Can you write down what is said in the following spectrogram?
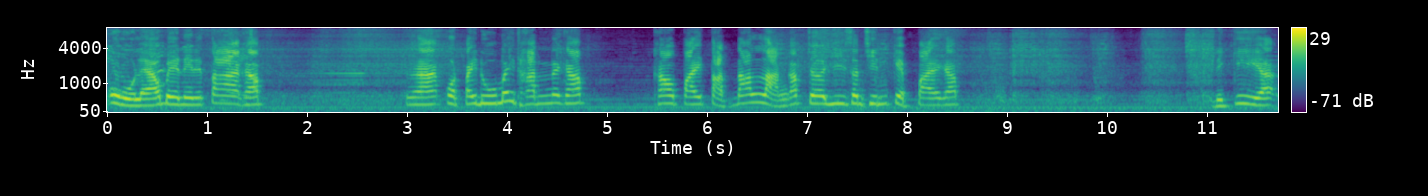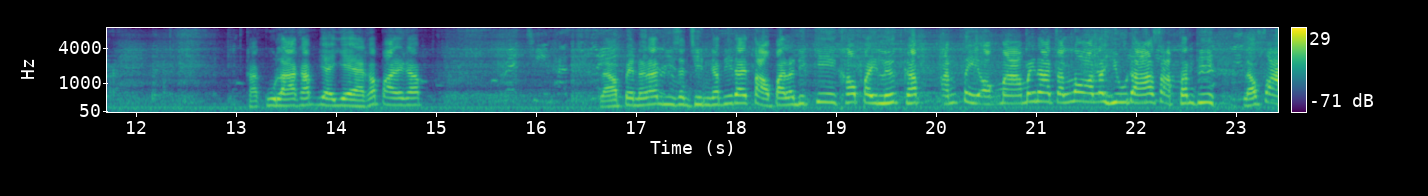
โอ้แล้วเบเนเนต้าครับนะกดไปดูไม่ทันนะครับ เข้าไปตัดด้านหลังครับ เจอยีซันชินเก็บไปครับ ดิกกี้ฮะคากูระครับแย่ๆเข้าไปครับ แล้วเป็นทางด้านยีซันชินครับที่ได้เต่าไปแล้วดิกกี้เข้าไปลึกครับ อันติออกมาไม่น่าจะรอดแล้วฮิวดาสับทันที แล้วฟา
